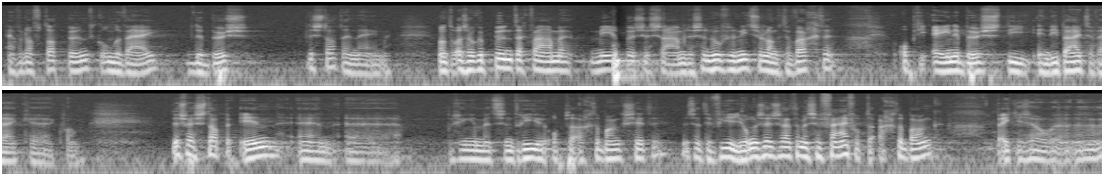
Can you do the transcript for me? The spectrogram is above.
En vanaf dat punt konden wij de bus de stad innemen. Want er was ook een punt, daar kwamen meer bussen samen. Dus dan hoefden we niet zo lang te wachten op die ene bus die in die buitenwijk eh, kwam. Dus wij stappen in en we gingen met z'n drieën op de achterbank zitten. Er zaten vier jongens, ze zaten met z'n vijf op de achterbank. Beetje zo. eh,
